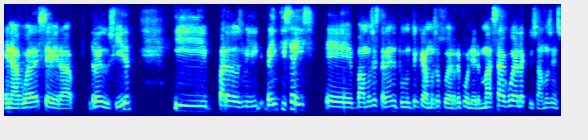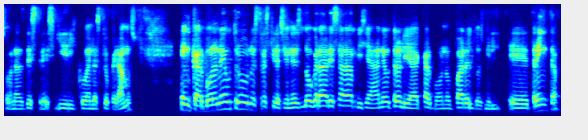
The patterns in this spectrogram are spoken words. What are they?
en agua se verá reducida. Y para 2026 eh, vamos a estar en el punto en que vamos a poder reponer más agua de la que usamos en zonas de estrés hídrico en las que operamos. En carbono neutro, nuestra aspiración es lograr esa ambiciosa neutralidad de carbono para el 2030.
